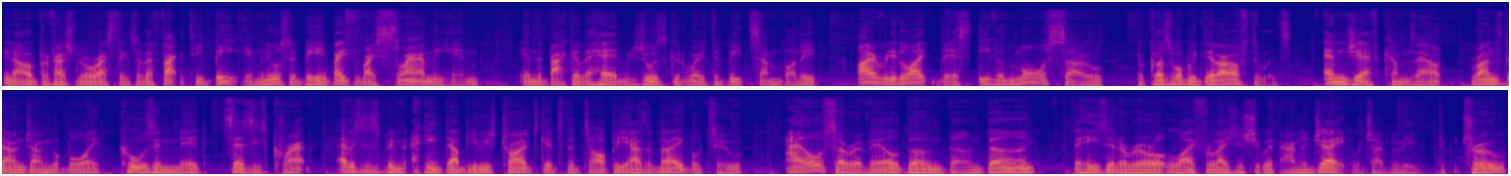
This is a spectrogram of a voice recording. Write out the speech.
you know, professional wrestling. So the fact he beat him, and he also beat him basically by slamming him in the back of the head, which is always a good way to beat somebody. I really like this, even more so because what we did afterwards. MJF comes out, runs down Jungle Boy, calls him mid, says he's crap. Ever since he's been in AEW, he's tried to get to the top, he hasn't been able to. And also revealed, dun dun dun, that he's in a real life relationship with Anna Jay, which I believe to be true.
